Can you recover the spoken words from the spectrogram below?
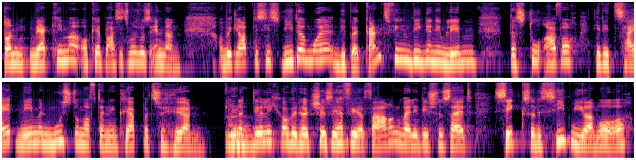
Dann merke ich immer, okay, passt, jetzt muss was ändern. Aber ich glaube, das ist wieder mal, wie bei ganz vielen Dingen im Leben, dass du einfach dir die Zeit nehmen musst, um auf deinen Körper zu hören. Genau. Und natürlich habe ich halt schon sehr viel Erfahrung, weil ich das schon seit sechs oder sieben Jahren mache.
